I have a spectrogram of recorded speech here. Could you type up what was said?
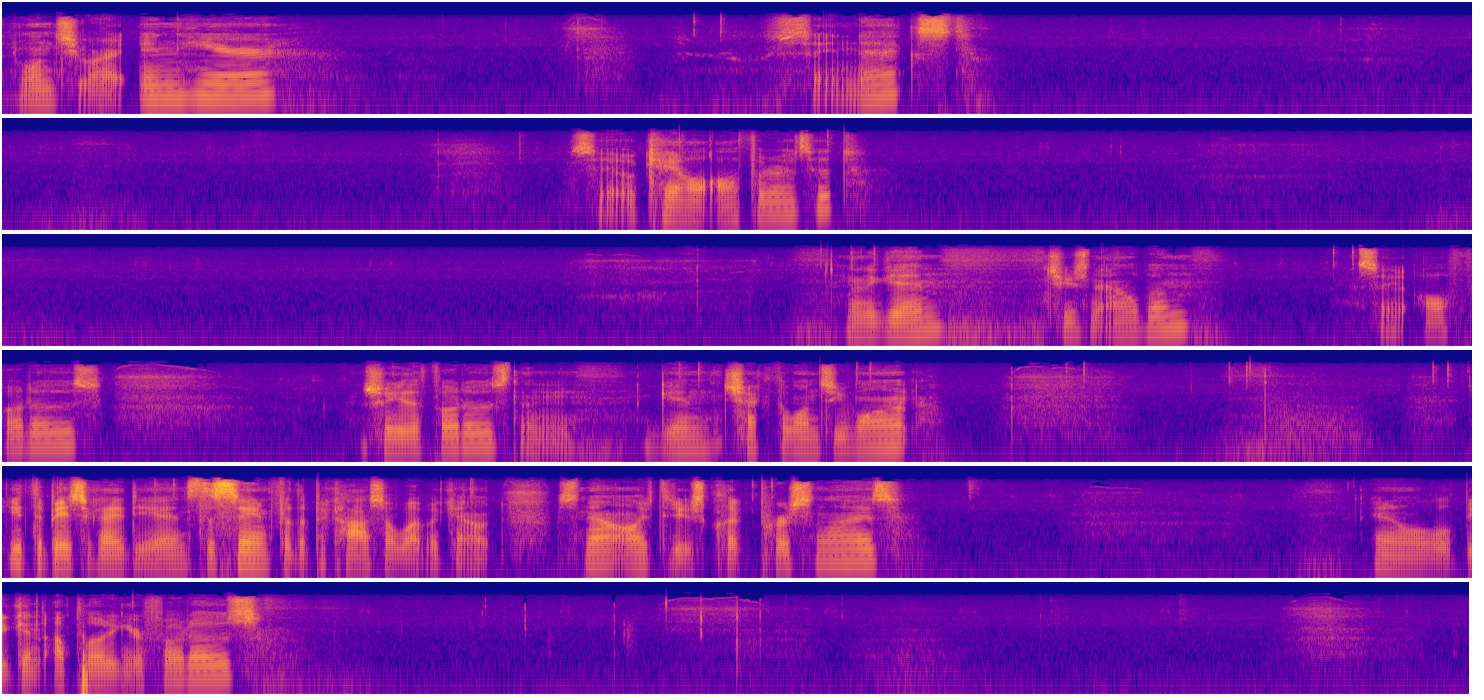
Once you are in here, say next. Say, okay, I'll authorize it. And again, choose an album, say all photos, show you the photos, then again, check the ones you want. You get the basic idea. And it's the same for the Picasa web account. So now all you have to do is click Personalize, and it will begin uploading your photos.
